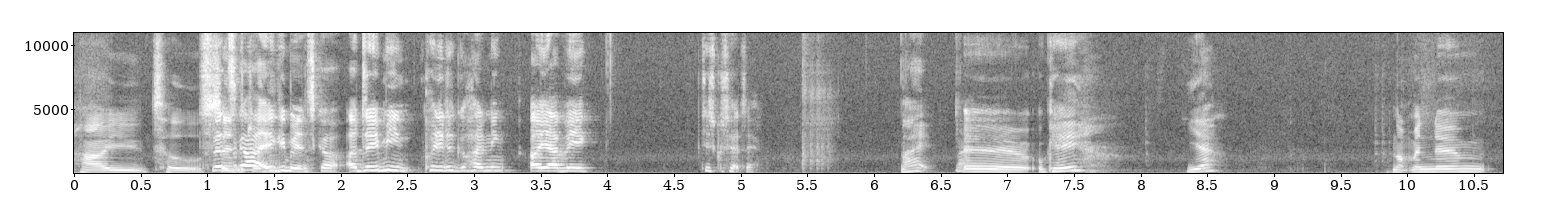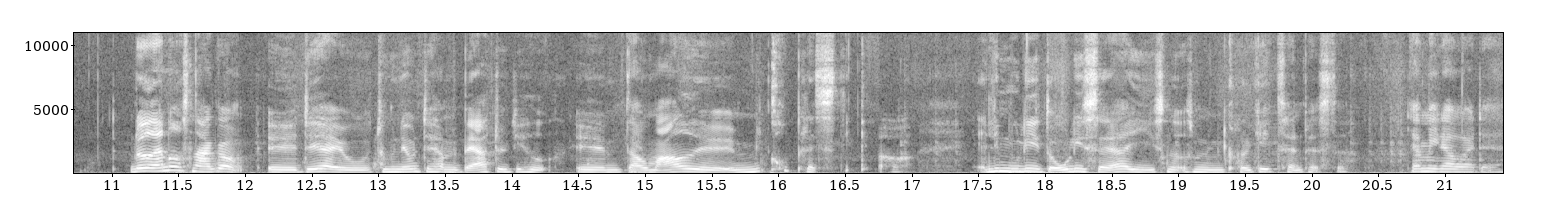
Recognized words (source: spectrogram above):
har I taget Svenskere er ikke mennesker, og det er min politiske holdning, og jeg vil ikke diskutere det. Nej, Nej. Øh, okay. Ja. Nå, men øh, noget andet at snakke om, øh, det er jo, du nævnte det her med bæredygtighed. Øh, der er jo meget øh, mikroplastik og alle mulige dårlige sager i sådan noget som en Colgate-tandpasta. Jeg mener jo, at øh,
